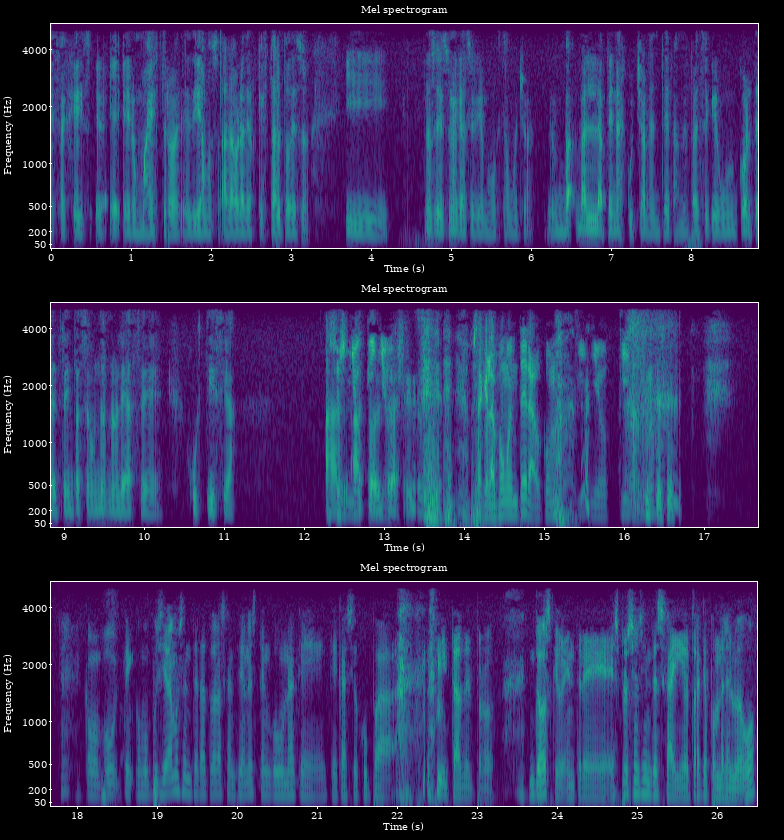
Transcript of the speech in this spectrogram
Isaac Hayes era, era un maestro, eh, digamos, a la hora de orquestar todo eso. Y no sé, es una canción que me gusta mucho. Va- vale la pena escucharla entera. Me parece que un corte de 30 segundos no le hace justicia al- es guiño, a todo el trayecto que tiene. O sea que la pongo entera o como Guiño, guiño. como, como pusiéramos entera todas las canciones, tengo una que, que casi ocupa la mitad del pro. Dos, que entre Explosions in the Sky y otra que pondré luego,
